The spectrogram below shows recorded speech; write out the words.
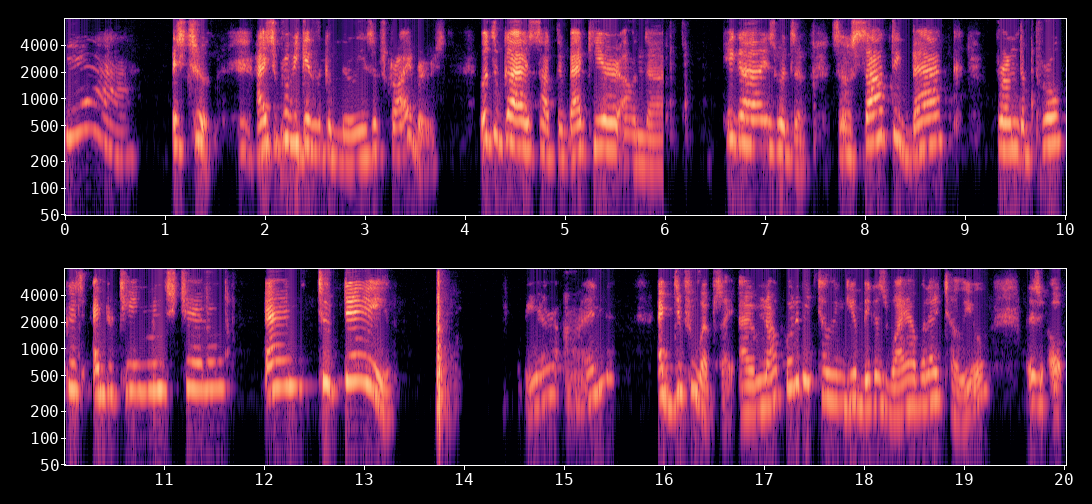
Yeah, it's true. I should probably get like a million subscribers. What's up, guys? Something back here on the. Hey guys, what's up? So something back from the ProKids Entertainment channel, and today we are on a different website. I'm not going to be telling you because why would I tell you? Because oh,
